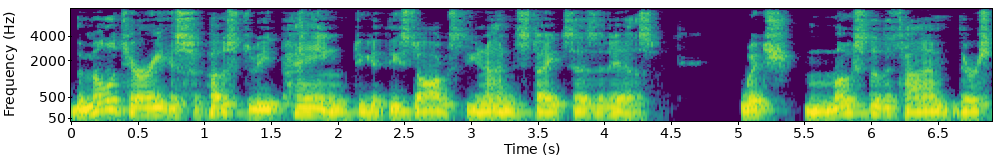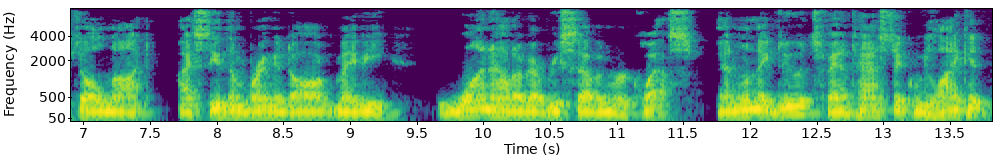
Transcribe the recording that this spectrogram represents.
the military is supposed to be paying to get these dogs to the United States as it is, which most of the time they're still not. I see them bring a dog maybe one out of every seven requests. And when they do, it's fantastic. We like it.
